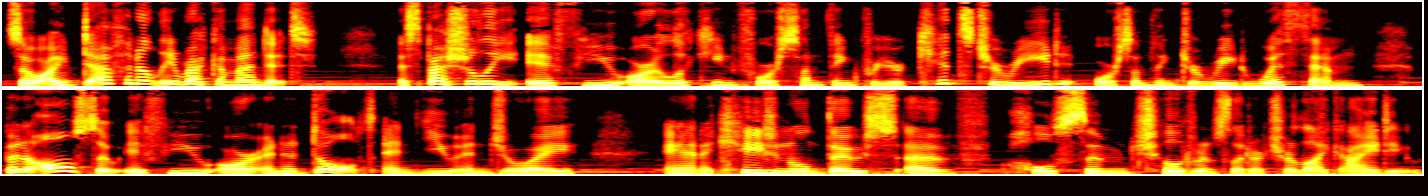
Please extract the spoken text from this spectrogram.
So I definitely recommend it, especially if you are looking for something for your kids to read or something to read with them, but also if you are an adult and you enjoy an occasional dose of wholesome children's literature like I do.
